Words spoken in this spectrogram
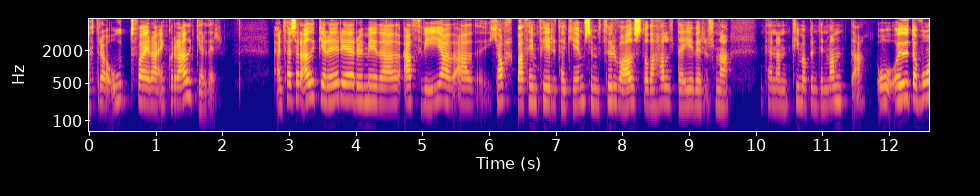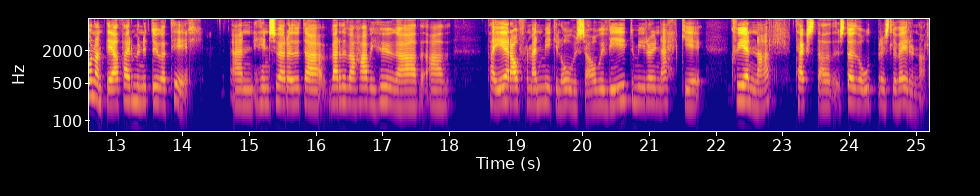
eftir að útfæra einhverja aðgerðir. En þessar aðgerir eru með að, að því að, að hjálpa þeim fyrirtækjum sem þurfa aðstóða að halda yfir svona þennan tímabundin vanda og auðvitað vonandi að þær muni duga til. En hins vegar auðvitað verðum við að hafa í huga að, að það er áfram enn mikil óvisa og við vitum í raun ekki hvenar tekst að stöðva útbreyslu veirunar.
